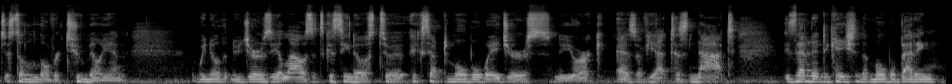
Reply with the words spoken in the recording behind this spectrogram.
just a little over 2 million. We know that New Jersey allows its casinos to accept mobile wagers. New York, as of yet, does not. Is that an indication that mobile betting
